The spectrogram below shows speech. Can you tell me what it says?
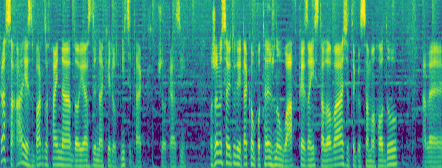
Klasa A jest bardzo fajna do jazdy na kierownicy, tak przy okazji. Możemy sobie tutaj taką potężną ławkę zainstalować do tego samochodu, ale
